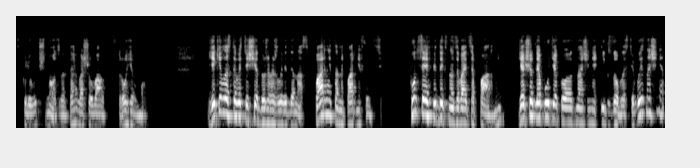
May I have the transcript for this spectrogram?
включно. Звертаю вашу увагу, строгі умови. Які властивості ще дуже важливі для нас? Парні та непарні функції. Функція f від x називається парною, якщо для будь-якого значення x з області визначення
